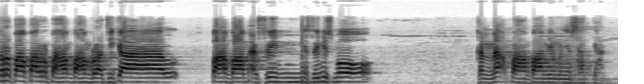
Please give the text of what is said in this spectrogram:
terpapar paham-paham radikal, paham-paham ekstrim, ekstremisme, kena paham-paham yang menyesatkan.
